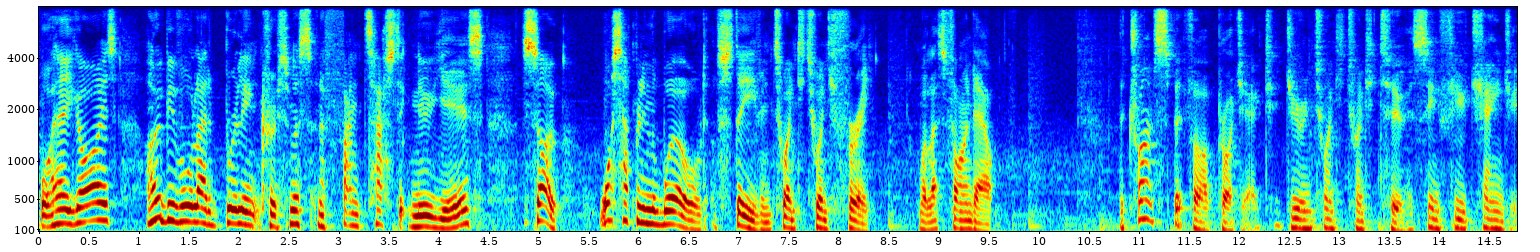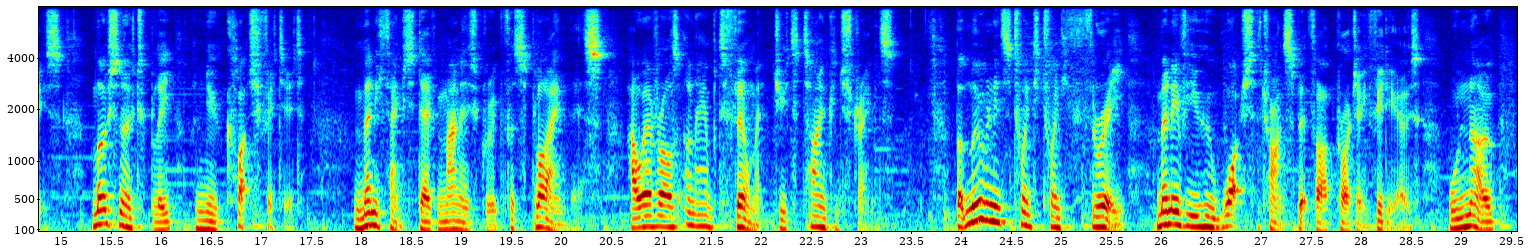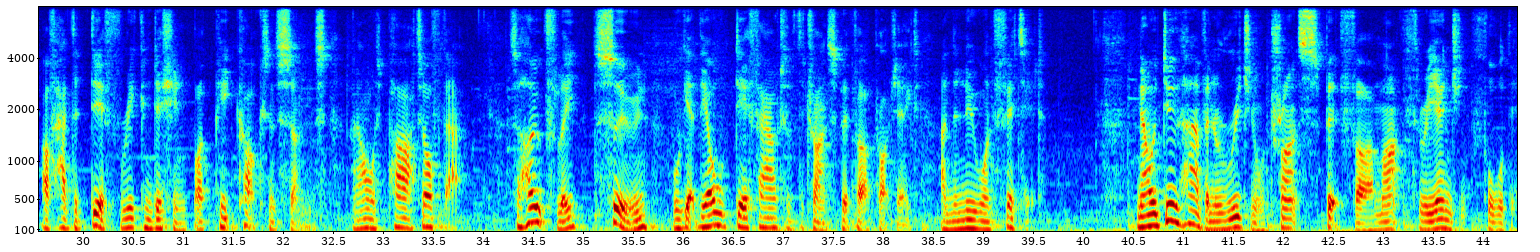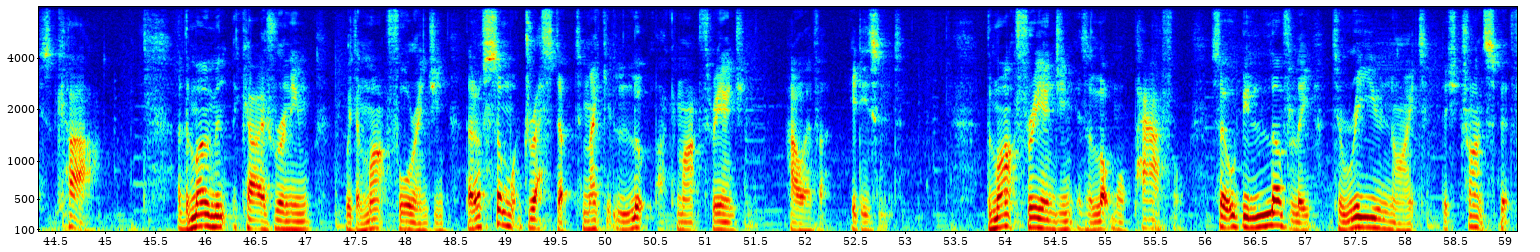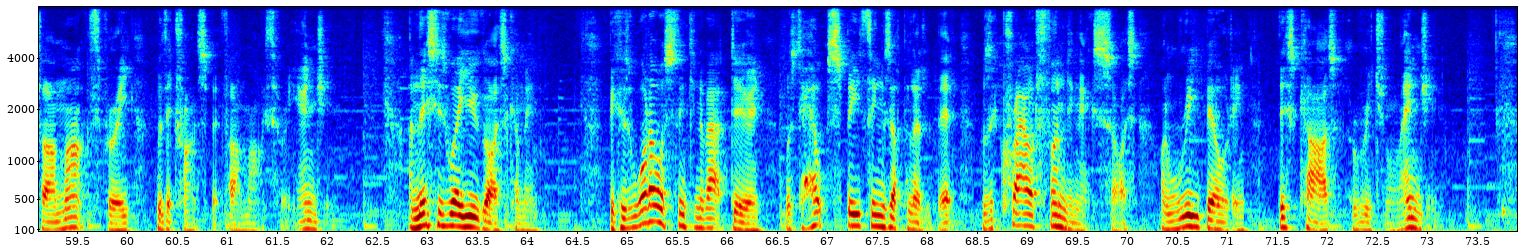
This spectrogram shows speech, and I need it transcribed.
Well, hey guys, I hope you've all had a brilliant Christmas and a fantastic New Year's. So, what's happening in the world of Steve in 2023? Well, let's find out. The Triumph Spitfire project during 2022 has seen a few changes, most notably a new clutch fitted. Many thanks to David Manners Group for supplying this, however I was unable to film it due to time constraints. But moving into 2023, many of you who watch the Triumph Spitfire project videos will know I've had the diff reconditioned by Pete Cox and Sons and I was part of that. So hopefully soon we'll get the old diff out of the Triumph Spitfire project and the new one fitted. Now I do have an original Triumph Spitfire Mark III engine for this car. At the moment the car is running with a Mark IV engine that I've somewhat dressed up to make it look like a Mark III engine, however it isn't. The Mark III engine is a lot more powerful, so it would be lovely to reunite this Triumph Spitfire Mark III with the Triumph Spitfire Mark III engine. And this is where you guys come in. Because what I was thinking about doing was to help speed things up a little bit was a crowdfunding exercise on rebuilding this car's original engine.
